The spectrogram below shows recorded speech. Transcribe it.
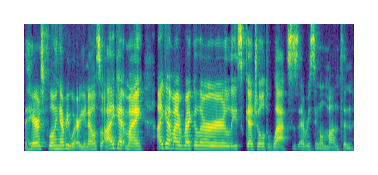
the hair is flowing everywhere you know? So i get my i get my regularly scheduled waxes every single month and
